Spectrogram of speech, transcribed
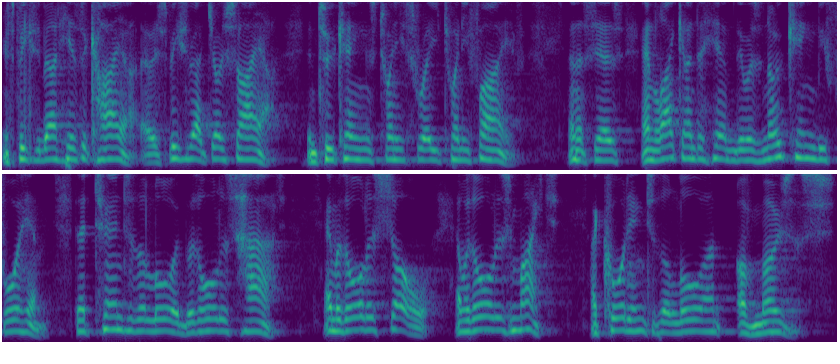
It speaks about Hezekiah, it speaks about Josiah in 2 Kings 23 25. And it says, And like unto him, there was no king before him that turned to the Lord with all his heart, and with all his soul, and with all his might, according to the law of Moses.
